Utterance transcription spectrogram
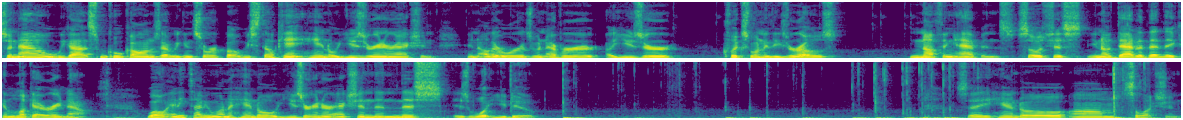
So now we got some cool columns that we can sort, but we still can't handle user interaction. In other words, whenever a user clicks one of these rows, nothing happens. So it's just, you know, data that they can look at right now. Well, anytime you want to handle user interaction, then this is what you do. Say handle um, selection.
